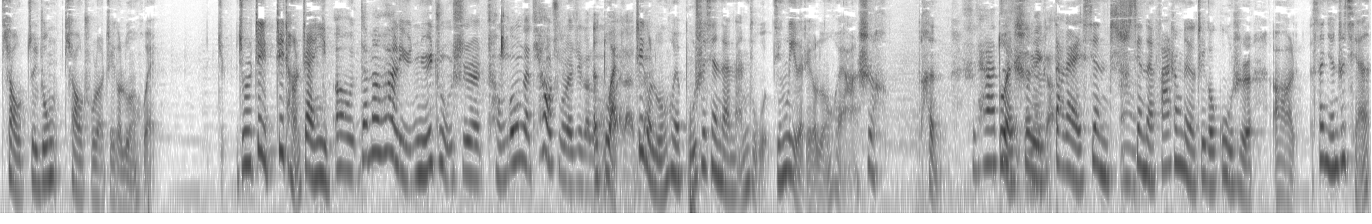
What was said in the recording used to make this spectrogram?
跳最终跳出了这个轮回。就就是这这场战役哦，在漫画里，女主是成功的跳出了这个轮回了。，这个轮回不是现在男主经历的这个轮回啊，是很很是他对，是大概现、现在发生的这个故事，呃，三年之前，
